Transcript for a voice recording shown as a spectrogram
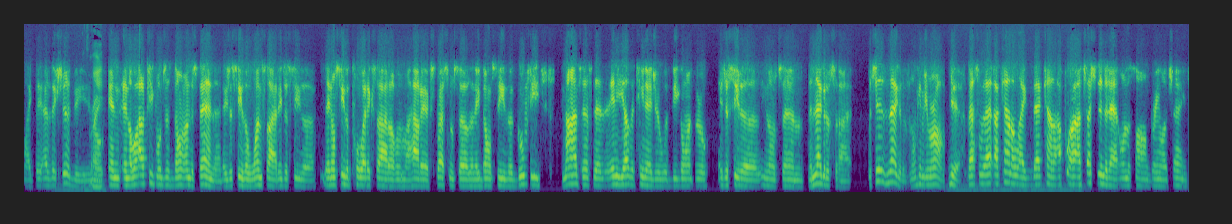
like they as they should be. You know? Right. And and a lot of people just don't understand that. They just see the one side. They just see the they don't see the poetic side of them, or how they express themselves, and they don't see the goofy nonsense that any other teenager would be going through. They just see the you know what I'm saying the negative side. Which is negative. Don't get me wrong. Yeah, that's what that, I kind of like. That kind of I, I touched into that on the song Green "Greenlow Change."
